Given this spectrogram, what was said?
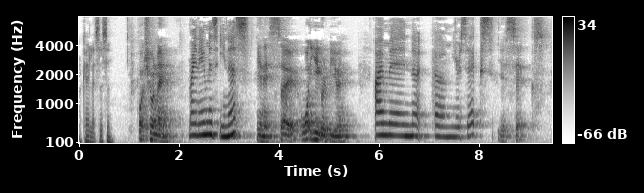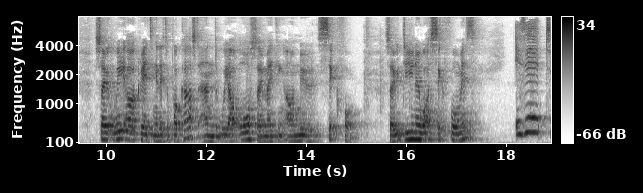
Okay, let's listen. What's your name? My name is Ines. Ines. So, what year group are you in? I'm in um, year six. Year six. So, we are creating a little podcast, and we are also making our new sixth form. So, do you know what a sixth form is? Is it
